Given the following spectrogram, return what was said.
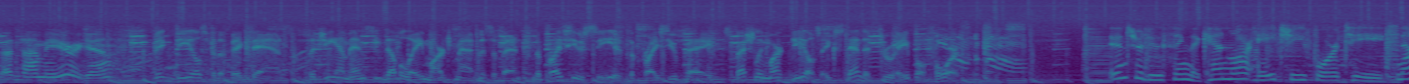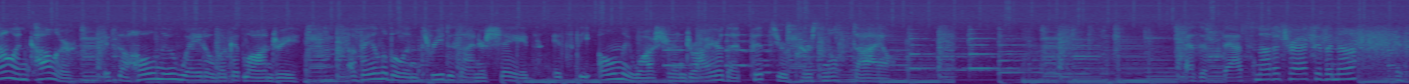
That time of year again. Big deals for the big dance. The GM NCAA March Madness event. The price you see is the price you pay. Specially marked deals extended through April 4th. Introducing the Kenmore HE4T, now in color. It's a whole new way to look at laundry. Available in three designer shades, it's the only washer and dryer that fits your personal style. As if that's not attractive enough, its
